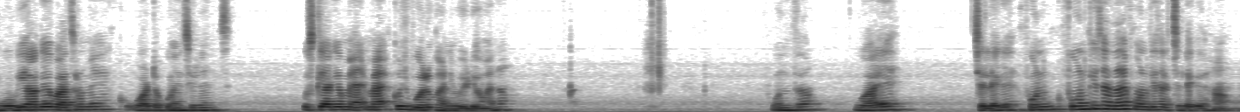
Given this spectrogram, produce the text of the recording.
वो भी आ गए बाथरूम में। वाटर कोइंसिडेंस उसके आगे मैं मैं कुछ बोलूँगा नहीं वीडियो में ना? फ़ोन था, वो आए, चले गए। फ़ोन फ़ोन के साथ आए, फ़ोन के साथ चले गए हाँ।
